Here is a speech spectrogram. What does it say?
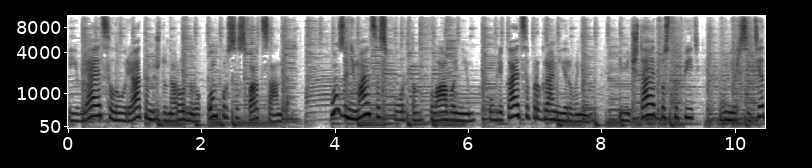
и является лауреатом международного конкурса «Сфорцанда». Он занимается спортом, плаванием, увлекается программированием и мечтает поступить в университет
